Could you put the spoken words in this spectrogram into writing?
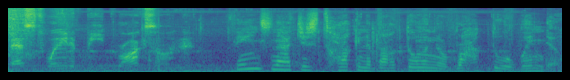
best way to beat Roxxon? Phin's not just talking about throwing a rock through a window.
